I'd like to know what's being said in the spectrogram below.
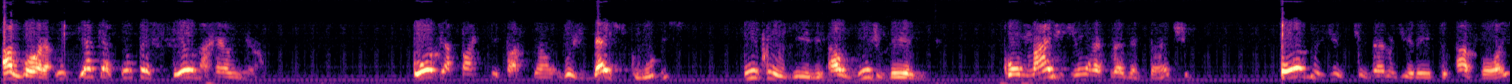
Agora, o que é que aconteceu na reunião? Houve a participação dos dez clubes, inclusive alguns deles com mais de um representante, todos tiveram direito à voz,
